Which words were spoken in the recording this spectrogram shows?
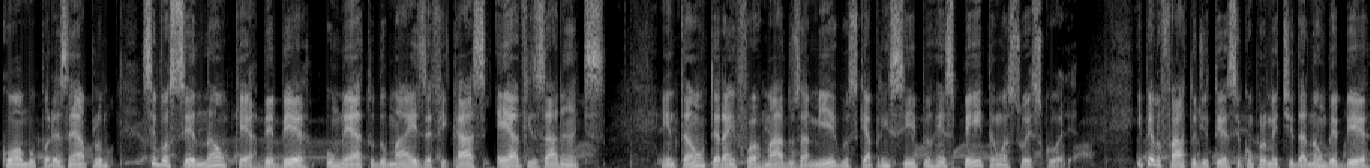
como, por exemplo, se você não quer beber, o método mais eficaz é avisar antes. Então, terá informado os amigos que, a princípio, respeitam a sua escolha. E pelo fato de ter se comprometido a não beber,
